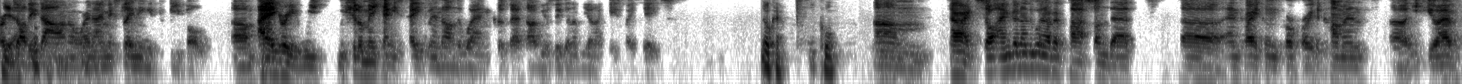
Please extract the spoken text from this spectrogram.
or Yeah. jot it down or when I'm explaining it to people. Um, I agree. We, we shouldn't make any statement on the when because that's obviously going to be on a case by case. Okay, cool. Um, all right, so I'm gonna do another pass on that uh, and try to incorporate the comments. Uh, if you have,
